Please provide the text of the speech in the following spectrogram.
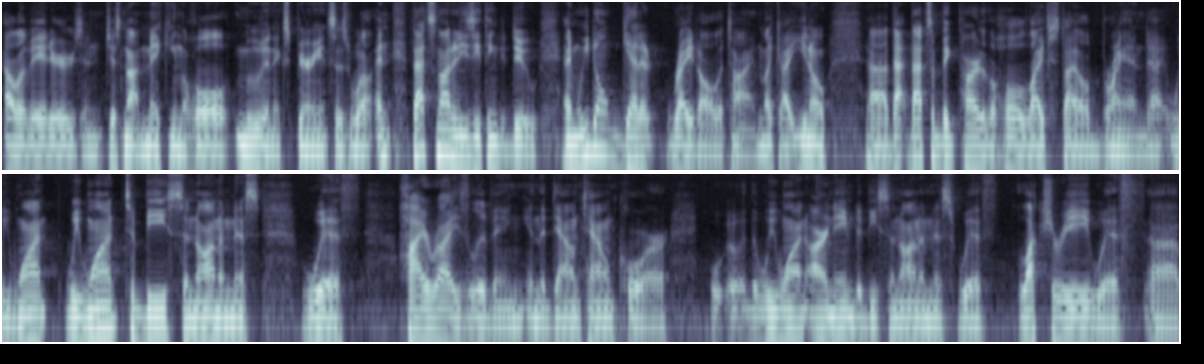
elevators and just not making the whole move-in experience as well. And that's not an easy thing to do. And we don't get it right all the time. Like i you know uh, that that's a big part of the whole lifestyle brand. Uh, we want we want to be synonymous with high-rise living in the downtown core we want our name to be synonymous with luxury, with uh,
